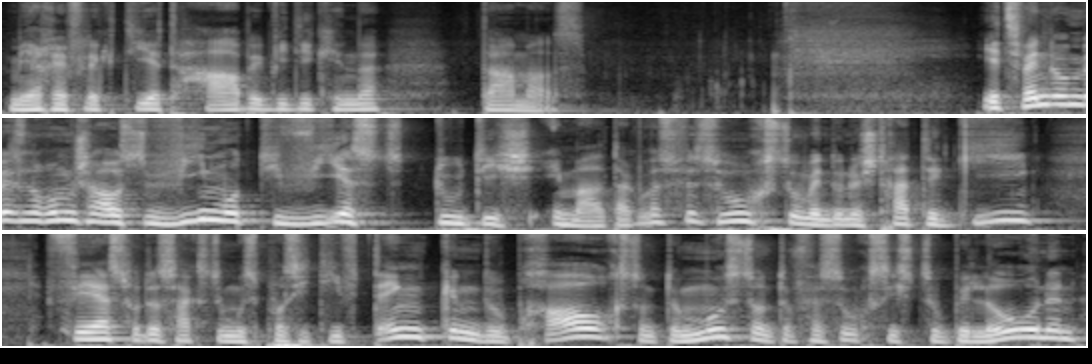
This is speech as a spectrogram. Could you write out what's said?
mehr reflektiert habe, wie die Kinder damals. Jetzt, wenn du ein bisschen rumschaust, wie motivierst du dich im Alltag? Was versuchst du, wenn du eine Strategie fährst, wo du sagst, du musst positiv denken, du brauchst und du musst und du versuchst dich zu belohnen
